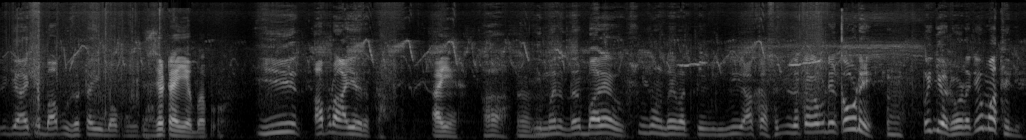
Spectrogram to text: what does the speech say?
બીજા આથી બાપુ જટાયું બાપુ જટાયા બાપુ. એ આપણા આયર હતા. આયર. હા. એ મને દરબારે સુજણભાઈ વાત કરી. આખા સજી જટા કવડે? કવડે. પૈયા ઢોળા કેવું માથેલી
